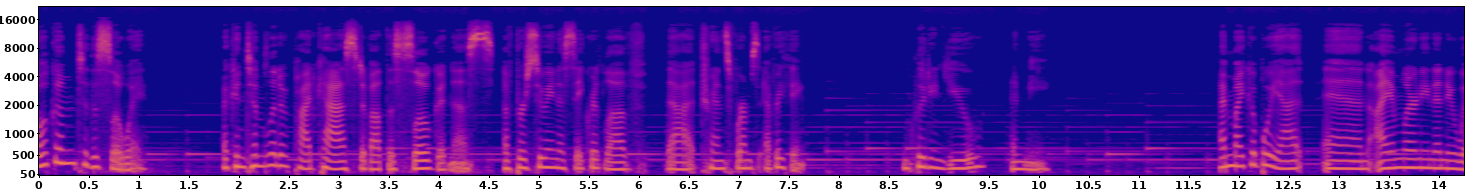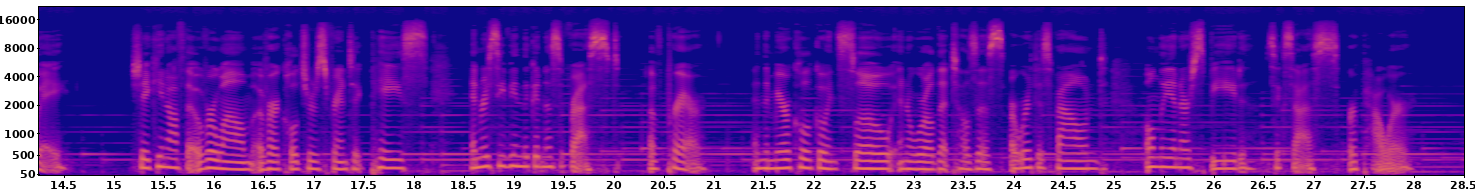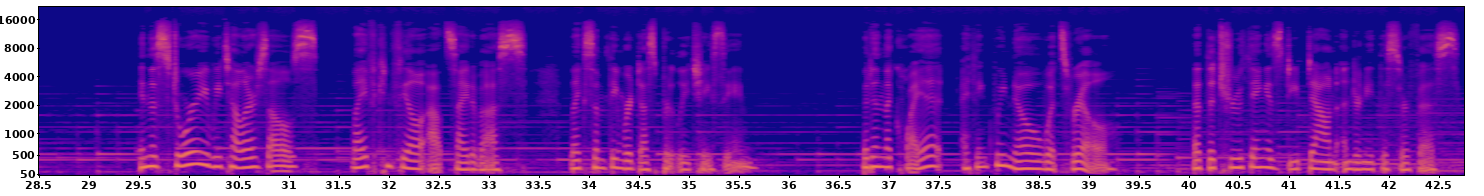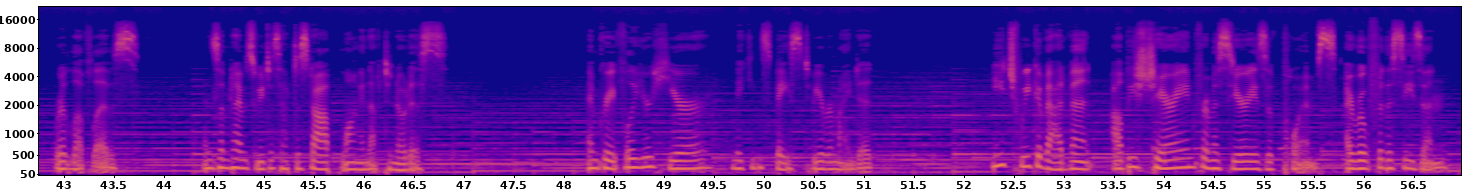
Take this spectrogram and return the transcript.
Welcome to The Slow Way, a contemplative podcast about the slow goodness of pursuing a sacred love that transforms everything, including you and me. I'm Micha Boyett, and I am learning a new way, shaking off the overwhelm of our culture's frantic pace and receiving the goodness of rest, of prayer, and the miracle of going slow in a world that tells us our worth is found only in our speed, success, or power. In the story we tell ourselves, life can feel outside of us, like something we're desperately chasing. But in the quiet, I think we know what's real that the true thing is deep down underneath the surface where love lives. And sometimes we just have to stop long enough to notice. I'm grateful you're here, making space to be reminded. Each week of Advent, I'll be sharing from a series of poems I wrote for the season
